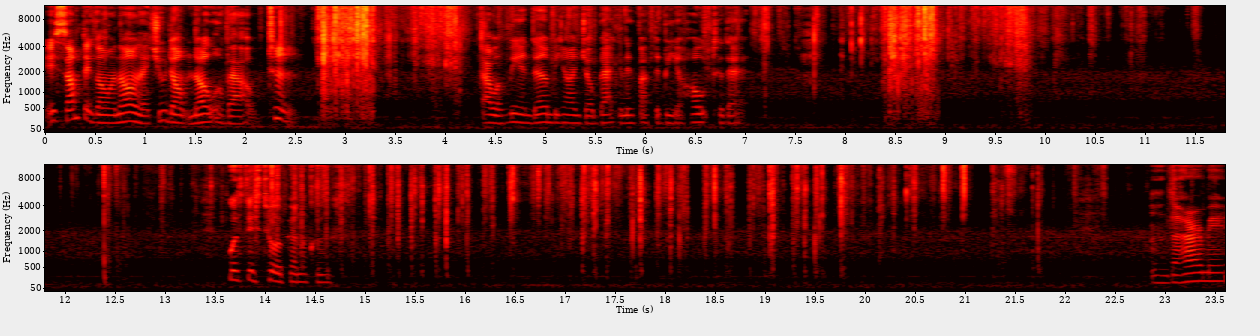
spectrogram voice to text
It's something going on that you don't know about. That was being done behind your back and it's about to be a halt to that. What's this Two of Pentacles? Mm, the hermit.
